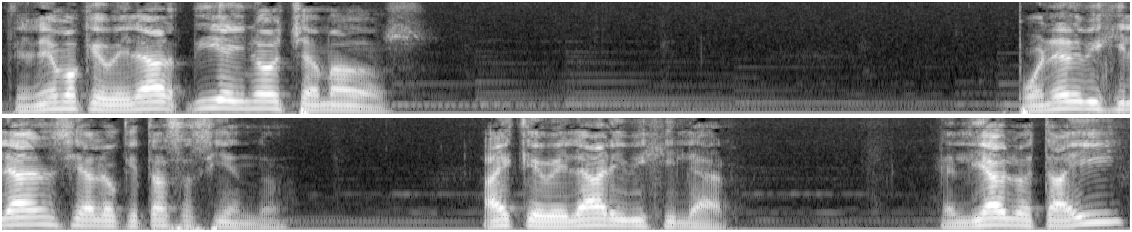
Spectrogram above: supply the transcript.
Tenemos que velar día y noche, amados. Poner vigilancia a lo que estás haciendo. Hay que velar y vigilar. El diablo está ahí,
